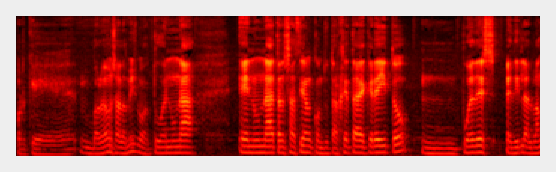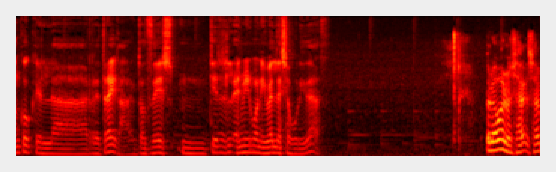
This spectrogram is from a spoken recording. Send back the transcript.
porque volvemos a lo mismo, tú en una en una transacción con tu tarjeta de crédito mm, puedes pedirle al banco que la retraiga, entonces mm, tienes el mismo nivel de seguridad. Pero bueno, se ha,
